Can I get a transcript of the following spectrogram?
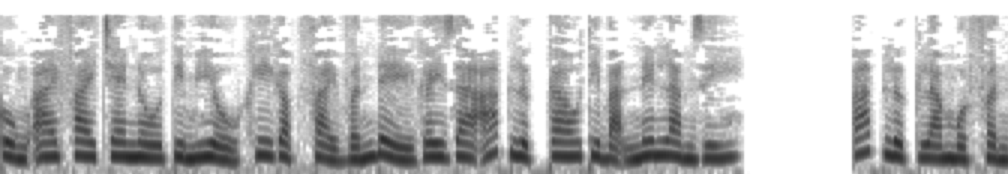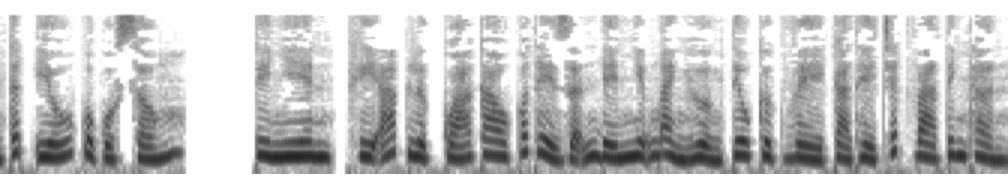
Cùng iFi Channel tìm hiểu khi gặp phải vấn đề gây ra áp lực cao thì bạn nên làm gì? Áp lực là một phần tất yếu của cuộc sống. Tuy nhiên, khi áp lực quá cao có thể dẫn đến những ảnh hưởng tiêu cực về cả thể chất và tinh thần.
